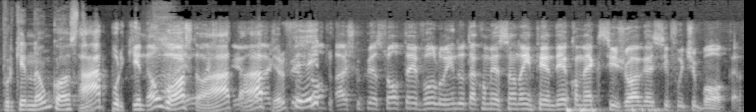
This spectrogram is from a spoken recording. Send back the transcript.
Porque não gostam. Ah, porque não ah, gostam. Ah, acho, tá, perfeito. Pessoal, acho que o pessoal tá evoluindo, tá começando a entender como é que se joga esse futebol, cara.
